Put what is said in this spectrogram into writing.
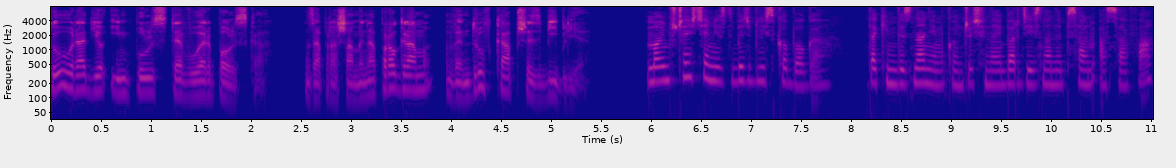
Tu Radio Impuls TWR Polska. Zapraszamy na program Wędrówka przez Biblię. Moim szczęściem jest być blisko Boga. Takim wyznaniem kończy się najbardziej znany psalm Asafa,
